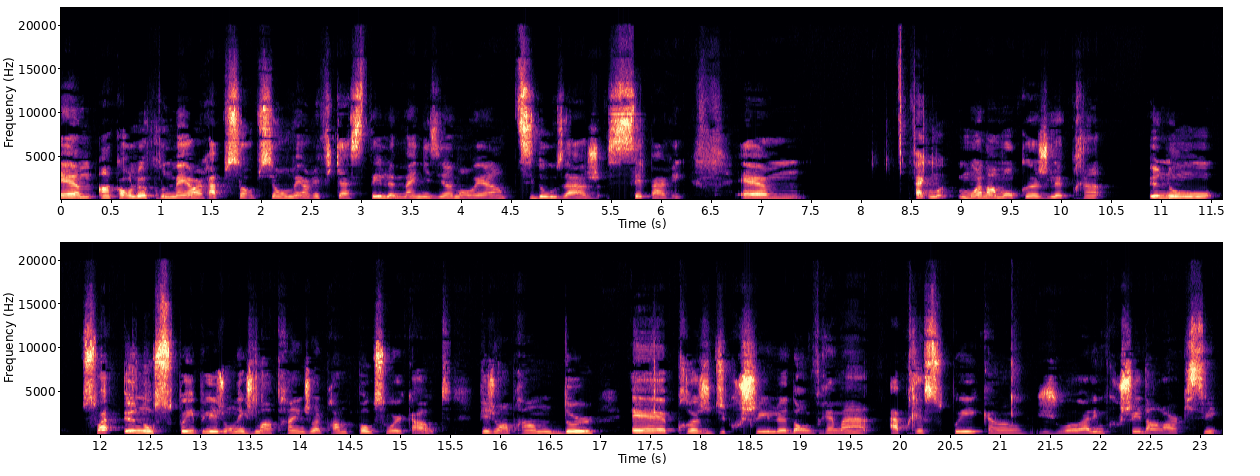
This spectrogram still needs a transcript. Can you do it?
Euh, encore là, pour une meilleure absorption, meilleure efficacité, le magnésium, on va en petits dosages séparés. Euh, fait que moi, dans mon cas, je le prends une au, soit une au souper, puis les journées que je m'entraîne, je vais le prendre post-workout, puis je vais en prendre deux euh, proches du coucher, là, donc vraiment après souper, quand je vais aller me coucher dans l'heure qui suit.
